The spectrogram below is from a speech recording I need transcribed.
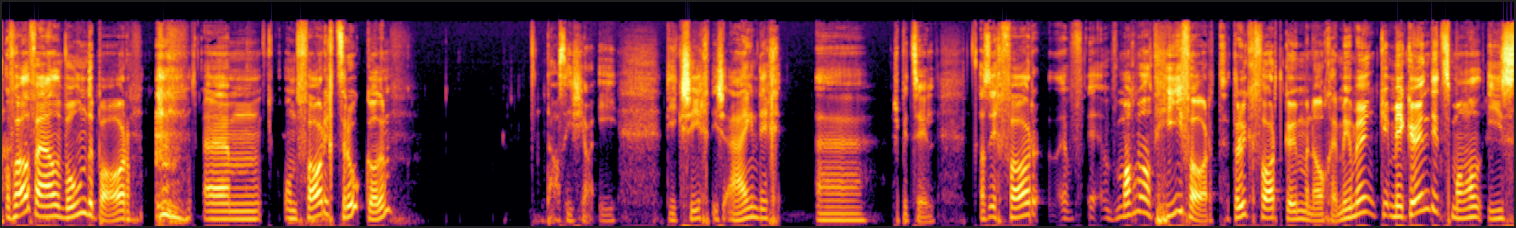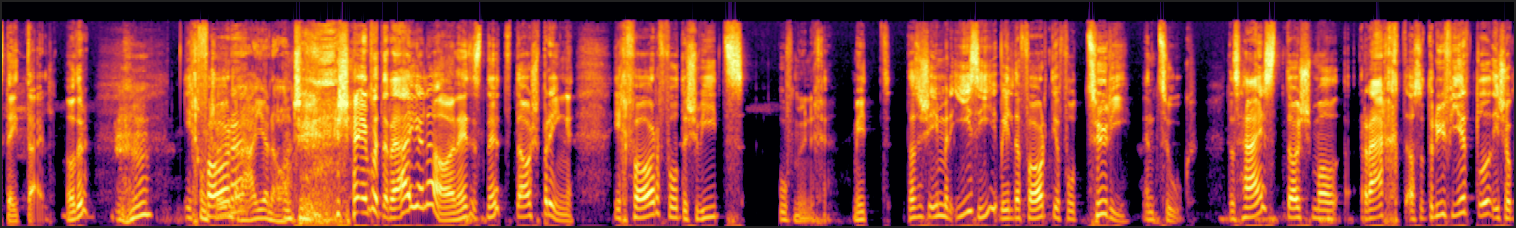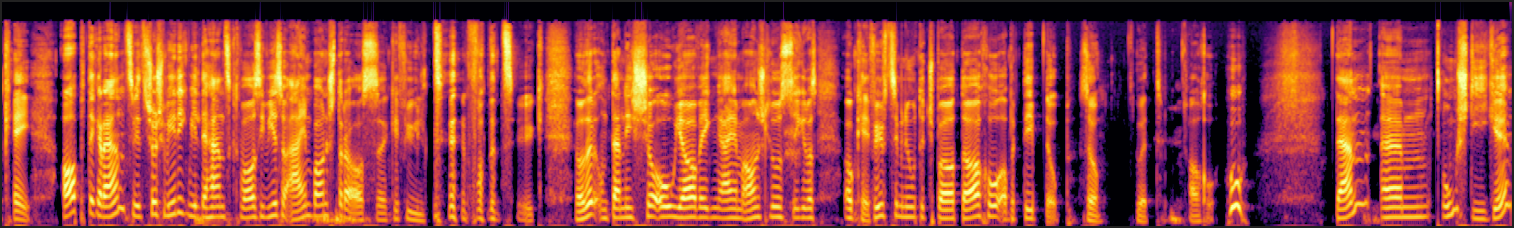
Auf jeden Fall wunderbar. ähm, und fahre ich zurück, oder? Das ist ja eh. Die Geschichte ist eigentlich äh, speziell. Also ich fahre, wir mal die Hinfahrt. Die Rückfahrt gehen wir nachher. Wir, müssen, wir gehen jetzt mal ins Detail, oder? Ich Und fahre. der Reihe nach. Und schön, der Reihe nach. Nicht, das nicht da springen. Ich fahre von der Schweiz auf München. Mit, das ist immer easy, weil da fährt ja von Zürich ein Zug. Das heisst, da ist mal recht, also drei Viertel ist okay. Ab der Grenze wird es schon schwierig, weil da haben sie quasi wie so Einbahnstraßen gefühlt von den Zügen. Oder? Und dann ist schon, oh ja, wegen einem Anschluss irgendwas. Okay, 15 Minuten spät angekommen, aber tipptopp. So, gut, angekommen. Huh. Dann ähm, umsteigen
